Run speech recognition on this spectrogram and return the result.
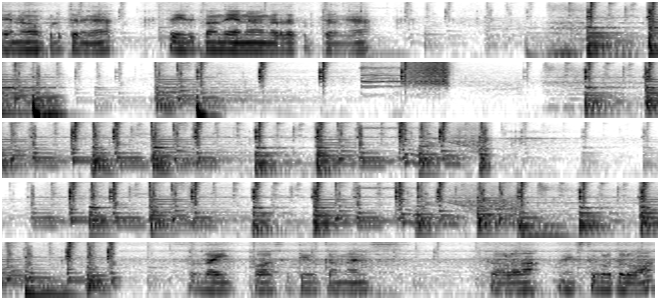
இது என்னவோ கொடுத்துருங்க. ஸோ இதுக்கு வந்து என்னங்கிறத கொடுத்துருங்க. லைக் பாசிட்டிவ் கமெண்ட்ஸ் ஸோ அவ்வளோதான் நெக்ஸ்ட்டு கொடுத்துருவோம்.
